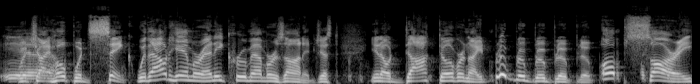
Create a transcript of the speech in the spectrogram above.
which I hope would sink without him or any crew members on it. Just, you know, docked overnight. Bloop, bloop, bloop, bloop, bloop. Oops, sorry.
